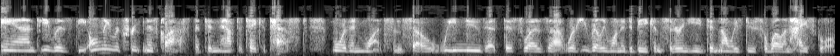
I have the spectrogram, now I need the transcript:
and he was the only recruit in his class that didn't have to take a test more than once. And so we knew that this was uh, where he really wanted to be considering he didn't always do so well in high school.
